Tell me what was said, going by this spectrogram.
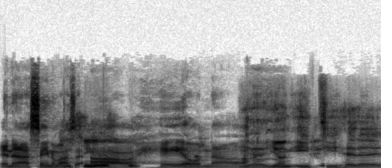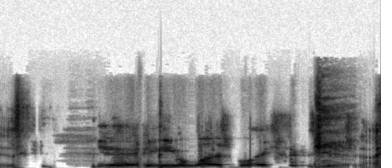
and then I seen him. I said, oh hell no. Nah. Yeah, young ET head ass. yeah, he even worse, boy. yeah.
